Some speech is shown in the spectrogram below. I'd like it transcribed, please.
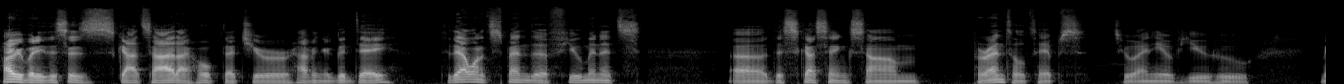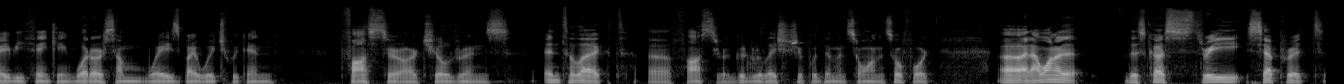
Hi, everybody. This is Gad Saad. I hope that you're having a good day. Today, I wanted to spend a few minutes uh, discussing some parental tips to any of you who may be thinking what are some ways by which we can foster our children's intellect, uh, foster a good relationship with them, and so on and so forth. Uh, and I want to discuss three separate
